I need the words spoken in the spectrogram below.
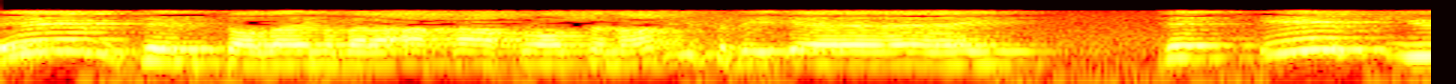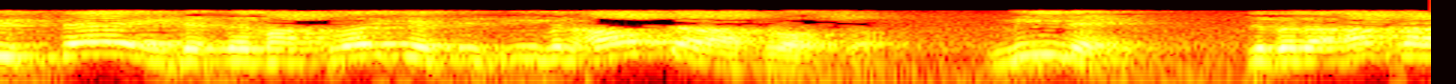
Intim Saloma Bala Acha Proshanani Pelige that if you say that the machlokes is even after Afrosha, meaning the Achar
